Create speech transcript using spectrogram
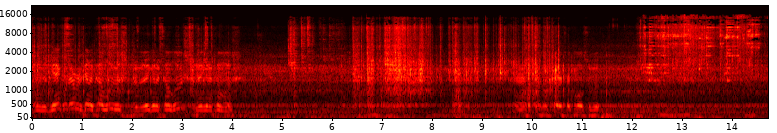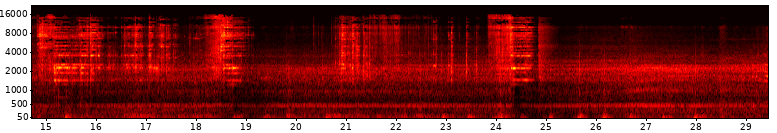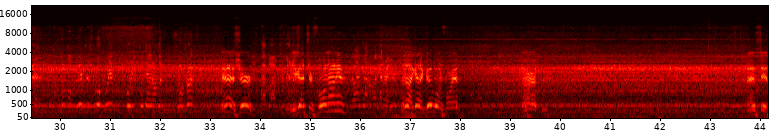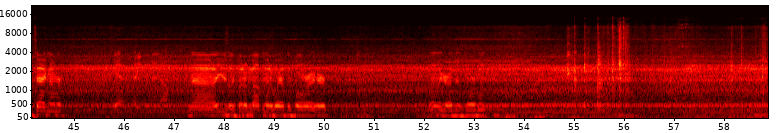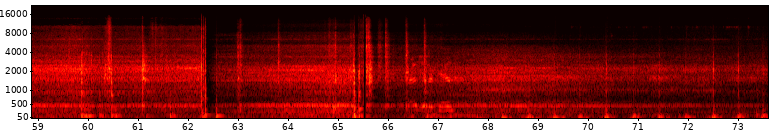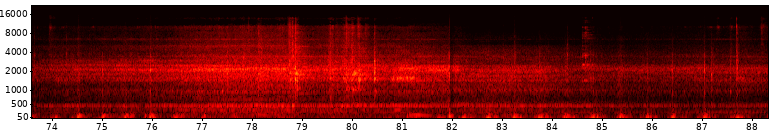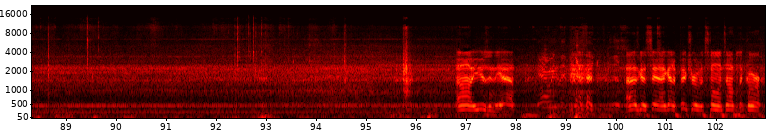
Uh, said whatever's gonna come loose, if it ain't gonna come loose, it ain't gonna come loose. Yeah, this car took most of it. Let me get a, a couple of pictures real quick before you put that on the show truck. Yeah, sure. Just pop out two minutes. You got your phone on you? No, I got it. I got it right here. I know, I got a good one for you. Alright. I didn't see a tag number. Yeah, no, you didn't. No. Nah, I usually put them about midway up the pole right here. Let me grab this Dorman. Grab the other can. Oh, using the app. Yeah, we, we got to through this. I was gonna say I got a picture of it still on top of the car.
